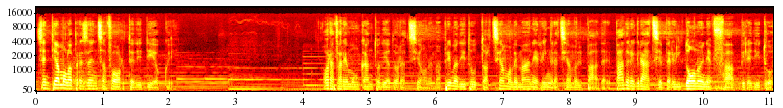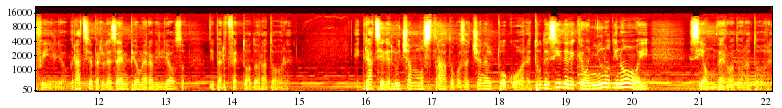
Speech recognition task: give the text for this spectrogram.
Sentiamo la presenza forte di Dio qui. Ora faremo un canto di adorazione, ma prima di tutto alziamo le mani e ringraziamo il Padre. Padre, grazie per il dono ineffabile di tuo Figlio, grazie per l'esempio meraviglioso di perfetto adoratore. E grazie che Lui ci ha mostrato cosa c'è nel tuo cuore. Tu desideri che ognuno di noi sia un vero adoratore,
